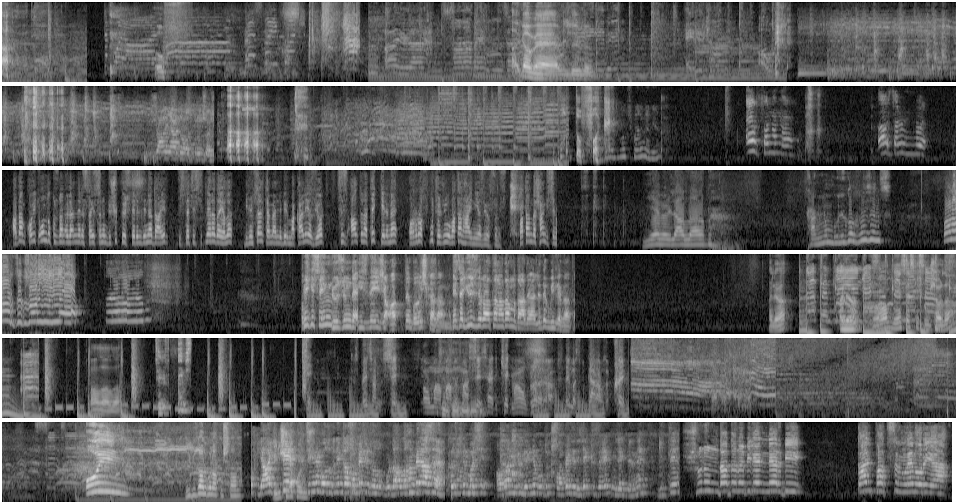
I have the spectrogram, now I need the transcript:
Aga be. Biliyorum. Şu an yerde orospunun çocuğu. What the fuck? Adam Covid-19'dan ölenlerin sayısının düşük gösterildiğine dair istatistiklere dayalı bilimsel temelli bir makale yazıyor. Siz altına tek kelime orospu çocuğu vatan haini yazıyorsunuz. Vatandaş hangisini Niye böyle Allah'ım? Kanımın bulik okuyacağız. Bana artık zor geliyor. Peki senin gözünde izleyici attığı bağış kadar mı? Mesela 100 lira atan adam mı daha değerlidir 1 lira atan? Alo. Alo. Ne oldu? Niye ses kesilmiş orada? Allah Allah. Telif neymiş? Oy! Ne güzel gol atmış lan. Ya Girişine koymuş. Sinirim bozuldu ne güzel sohbet ediyorduk burada Allah'ın belasını. Kırk kişinin başı adam gibi birini bulduk sohbet edecek küfür etmeyecek birini. Gitti. Şunun tadını bilenler bir kalp atsın lan oraya.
